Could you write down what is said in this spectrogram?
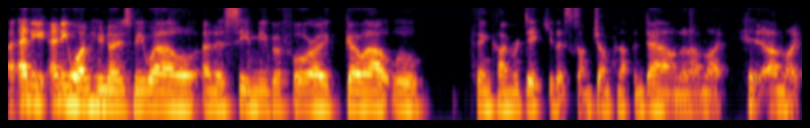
any anyone who knows me well and has seen me before I go out will think I'm ridiculous because I'm jumping up and down and I'm like hit, I'm like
